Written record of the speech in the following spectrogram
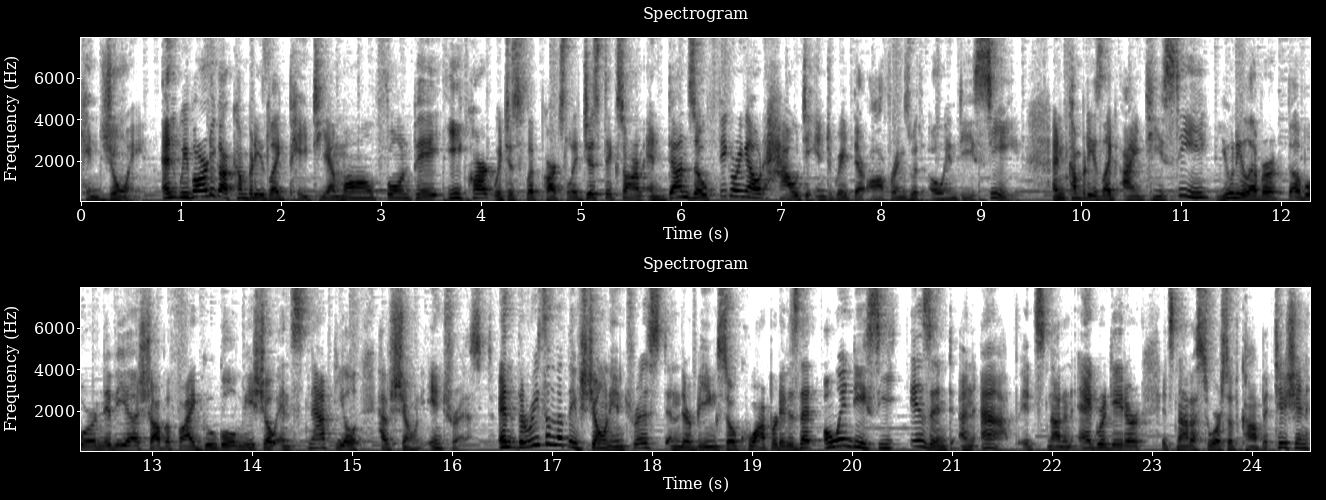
can join. And we've already got companies like Paytm Mall, PhonePe, Ekart, which is Flipkart's logistics arm, and Dunzo figuring out how to integrate their offerings with ONDC. And companies like ITC, Unilever, Dabur, Nivea, Shopify, Google, Meesho, and Snapdeal have shown interest. And the reason that they've shown interest and they're being so cooperative is that ONDC isn't an app. It's not an aggregator, it's not a source of competition,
